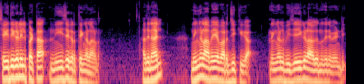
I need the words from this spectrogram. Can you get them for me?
ചെയ്തികളിൽപ്പെട്ട നീചകൃത്യങ്ങളാണ്. അതിനാൽ നിങ്ങൾ അവയെ വർജിക്കുക നിങ്ങൾ വിജയികളാകുന്നതിന് വേണ്ടി.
